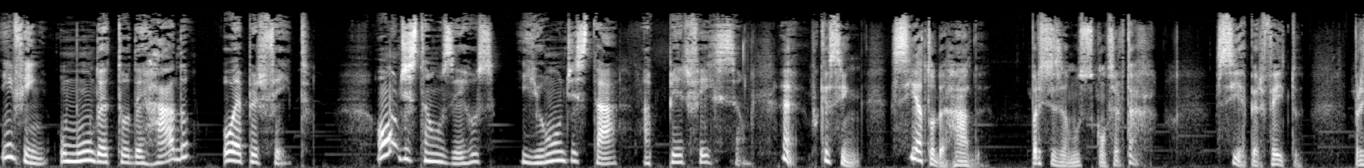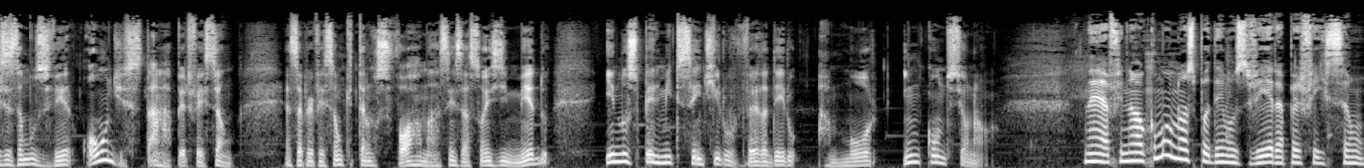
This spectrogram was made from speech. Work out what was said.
Enfim, o mundo é todo errado ou é perfeito? Onde estão os erros e onde está a perfeição? É, porque assim, se é todo errado, precisamos consertar. Se é perfeito, precisamos ver onde está a perfeição. Essa perfeição que transforma as sensações de medo e nos permite sentir o verdadeiro amor incondicional. Né? Afinal, como nós podemos ver a perfeição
